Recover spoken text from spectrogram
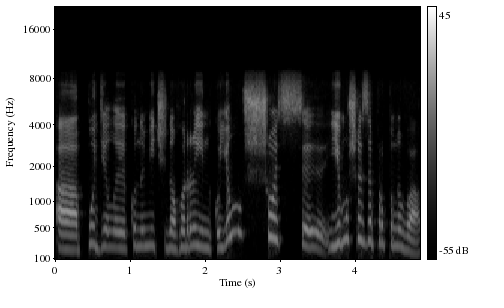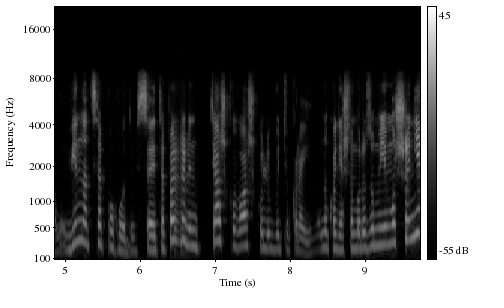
а, поділи економічного ринку. Йому щось, е, йому щось запропонували. Він на це погодився. І тепер він тяжко важко любить Україну. Ну, звісно, ми розуміємо, що ні.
